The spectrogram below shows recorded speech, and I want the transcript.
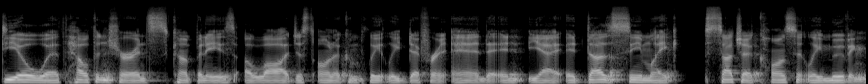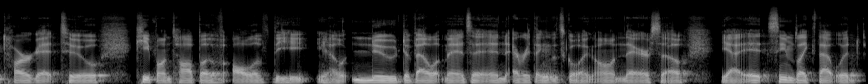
deal with health insurance companies a lot, just on a completely different end. And yeah, it does seem like such a constantly moving target to keep on top of all of the you know new developments and everything that's going on there so yeah it seems like that would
